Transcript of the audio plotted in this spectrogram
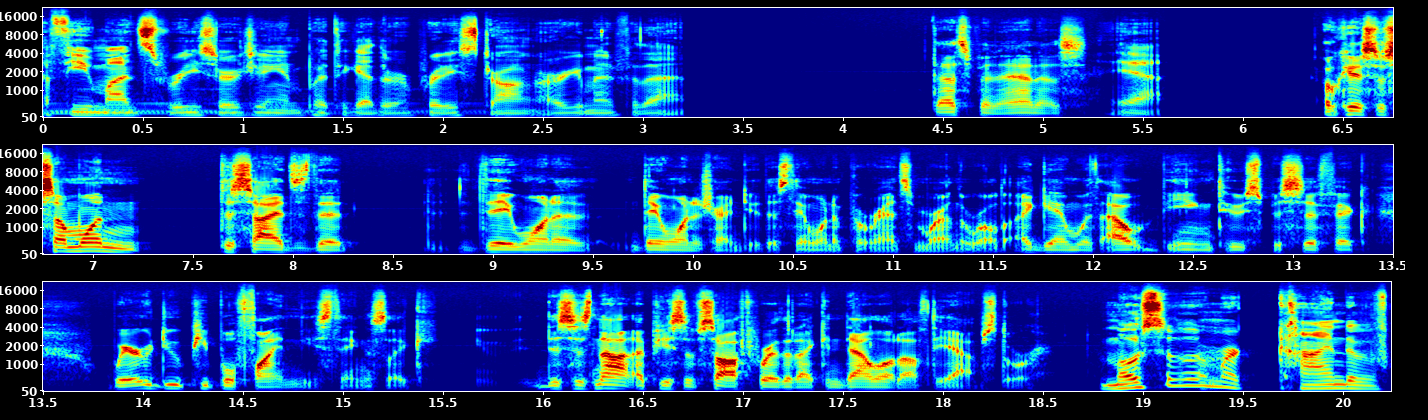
a few months researching and put together a pretty strong argument for that. That's bananas. Yeah. Okay, so someone decides that they want to they want to try and do this. They want to put ransomware on the world. Again, without being too specific, where do people find these things? Like this is not a piece of software that I can download off the App Store. Most of them are kind of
